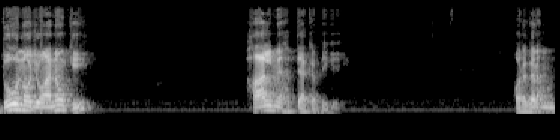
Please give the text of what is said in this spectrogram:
दो नौजवानों की हाल में हत्या कर दी गई। और अगर हम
